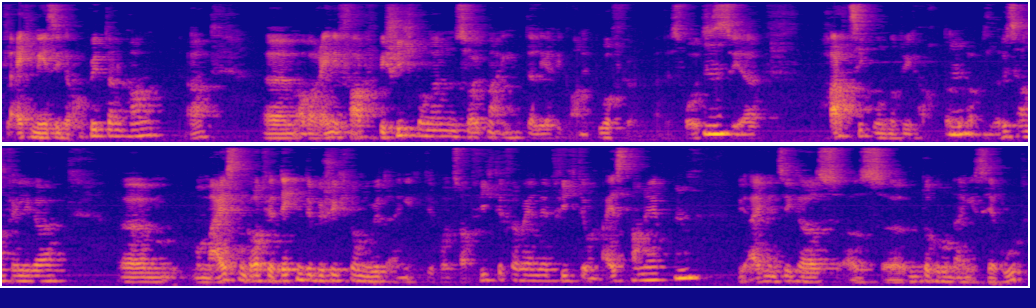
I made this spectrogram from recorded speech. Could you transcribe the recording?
gleichmäßiger abwittern kann. Ja. Ähm, aber reine Farbbeschichtungen sollte man eigentlich mit der Lehre gar nicht durchführen. Das Holz mhm. ist sehr harzig und natürlich auch darüber mhm. ein bisschen rissanfälliger. Ähm, am meisten, gerade für deckende Beschichtung, wird eigentlich die Holzart Fichte verwendet, Fichte und Weißtanne. Mhm. Die eignen sich als, als äh, Untergrund eigentlich sehr gut.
